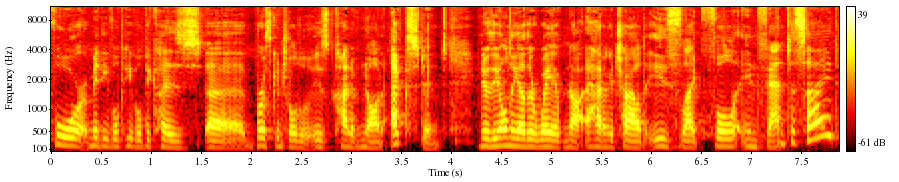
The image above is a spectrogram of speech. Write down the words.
for medieval people, because uh, birth control is kind of non-extant, you know, the only other way of not having a child is like full infanticide.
